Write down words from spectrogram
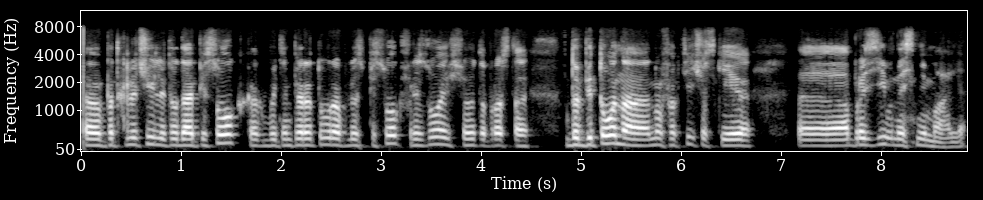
подключили туда песок, как бы температура плюс песок, фрезой, все это просто до бетона, ну, фактически э, абразивно снимали.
